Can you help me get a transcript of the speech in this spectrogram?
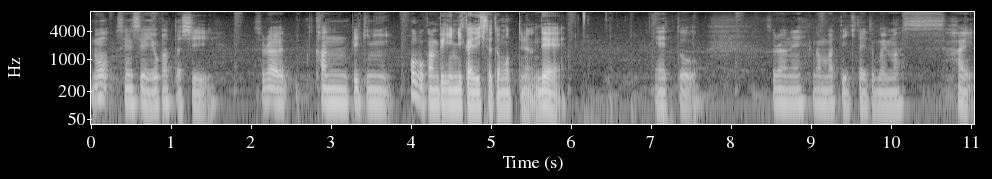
の先生良かったしそれは完璧にほぼ完璧に理解できたと思ってるのでえっとそれはね頑張っていきたいと思います。はい。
